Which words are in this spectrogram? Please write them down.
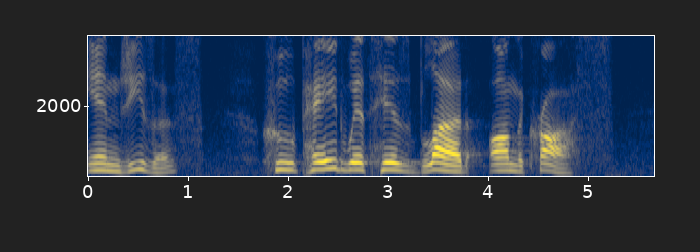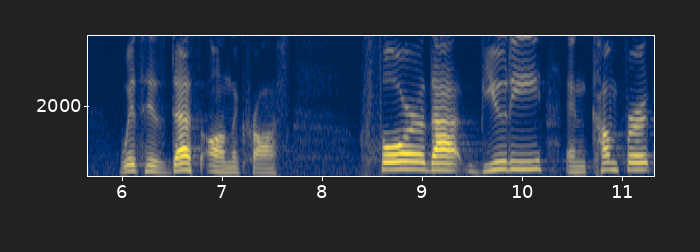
in Jesus, who paid with his blood on the cross, with his death on the cross, for that beauty and comfort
